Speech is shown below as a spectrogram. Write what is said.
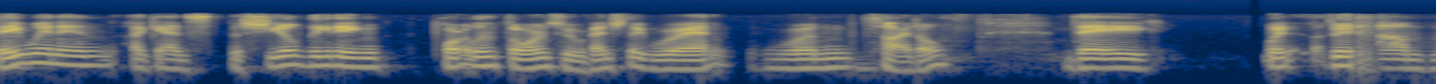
They went in against the Shield leading Portland Thorns, who eventually won, won the title. They went down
